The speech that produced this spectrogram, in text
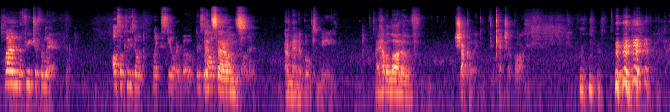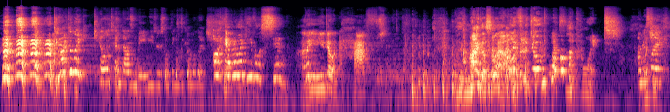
plan the future from there. Also, please don't like steal our boat. There's a That lot of problems sounds- on it. Amenable to me. I have a lot of chuckling to catch up on. Do you have to like kill ten thousand babies or something to become a lich? Oh yeah, they're like evil as sin. I mean, you don't have to. you might as well. if you don't, what's the point? I'm just What you- like,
